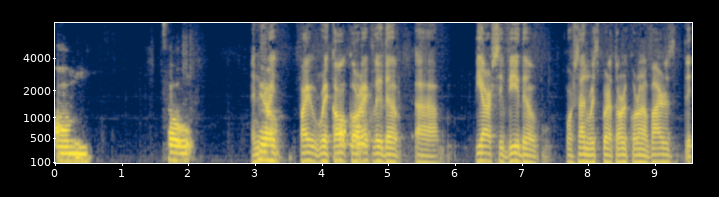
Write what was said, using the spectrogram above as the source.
Um, so, and if I, if I recall correctly, the uh, PRCV, the porcine respiratory coronavirus, the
